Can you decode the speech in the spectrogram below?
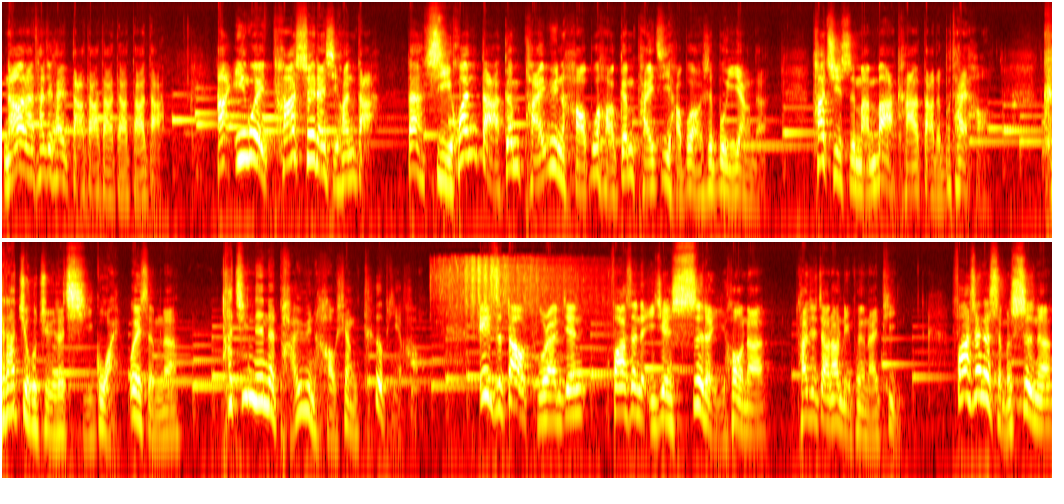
然后呢他就开始打打打打打打，啊因为他虽然喜欢打。但喜欢打跟牌运好不好，跟牌技好不好是不一样的。他其实蛮骂咖，打得不太好，可他就觉得奇怪，为什么呢？他今天的牌运好像特别好，一直到突然间发生了一件事了以后呢，他就叫他女朋友来替。发生了什么事呢？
